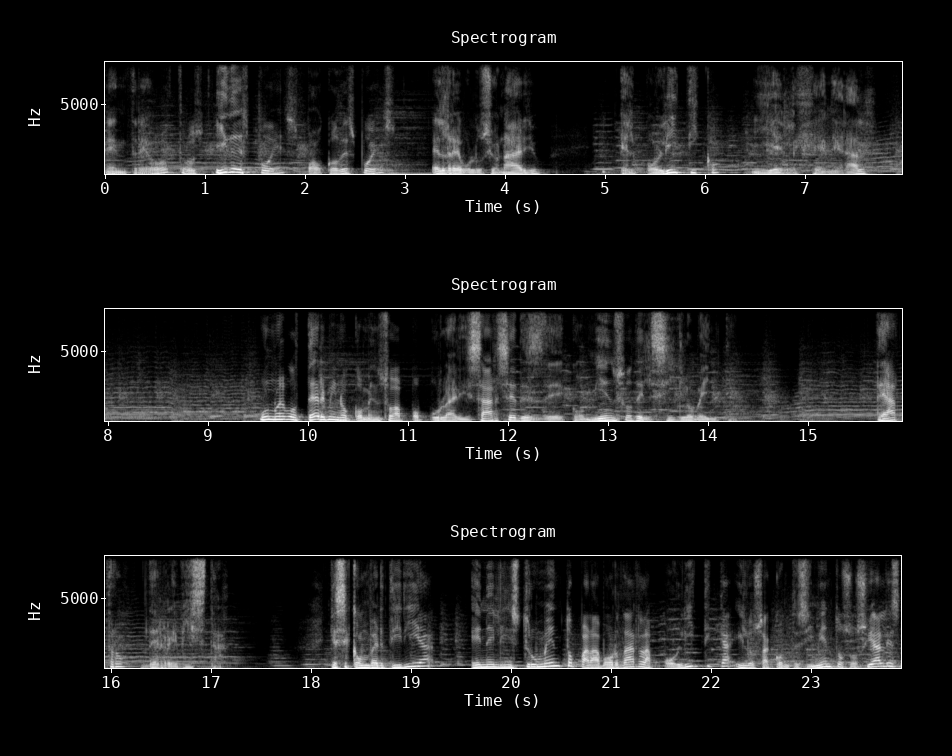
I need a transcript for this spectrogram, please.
entre otros. Y después, poco después, el revolucionario, el político y el general. Un nuevo término comenzó a popularizarse desde comienzo del siglo XX. Teatro de revista, que se convertiría en el instrumento para abordar la política y los acontecimientos sociales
